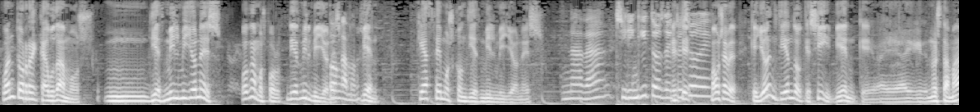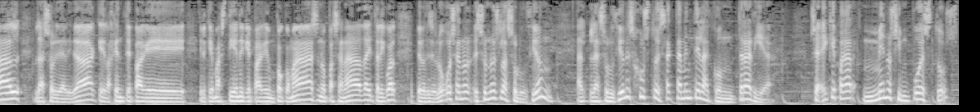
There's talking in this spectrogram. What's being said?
¿Cuánto recaudamos? Mm, ¿10.000 millones? Pongamos por 10.000 millones. Pongamos. Bien. ¿Qué hacemos con 10.000 millones? Nada. Chiringuitos del Es que, PSOE. vamos a ver, que yo entiendo que sí, bien, que eh, no está mal la solidaridad, que la gente pague, el que más tiene que pague un poco más, no pasa nada y tal y cual, pero desde luego no- eso no es la solución. La solución es justo exactamente la contraria. O sea, hay que pagar menos impuestos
